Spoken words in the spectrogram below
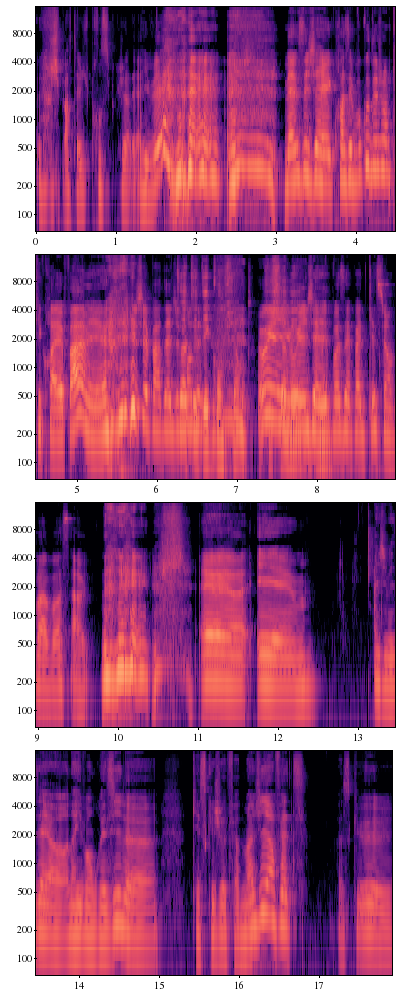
je, partais du principe que j'allais arriver. Même si j'avais croisé beaucoup de gens qui ne croyaient pas, mais j'ai partais du Toi, principe... tu étais confiante. Oui, oui, j'avais ouais. posé pas de questions par rapport à ça, oui. euh, et je me disais, en arrivant au Brésil, qu'est-ce que je vais faire de ma vie, en fait? Parce que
